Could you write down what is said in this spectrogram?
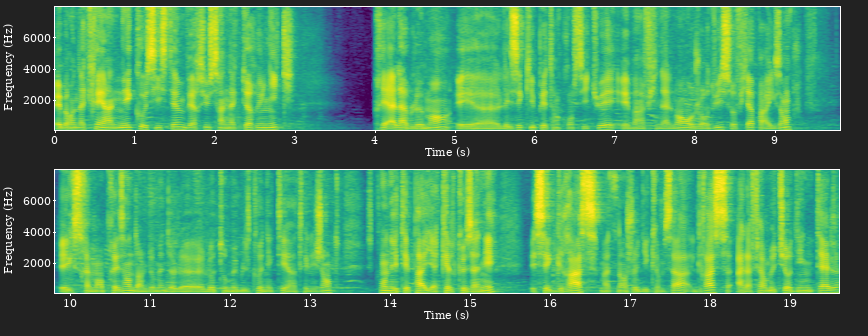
eh ben, on a créé un écosystème versus un acteur unique préalablement. Et euh, les équipes étant constituées, et eh ben, finalement, aujourd'hui, Sophia, par exemple, est extrêmement présente dans le domaine de l'automobile connectée et intelligente, ce qu'on n'était pas il y a quelques années. Et c'est grâce, maintenant je le dis comme ça, grâce à la fermeture d'Intel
